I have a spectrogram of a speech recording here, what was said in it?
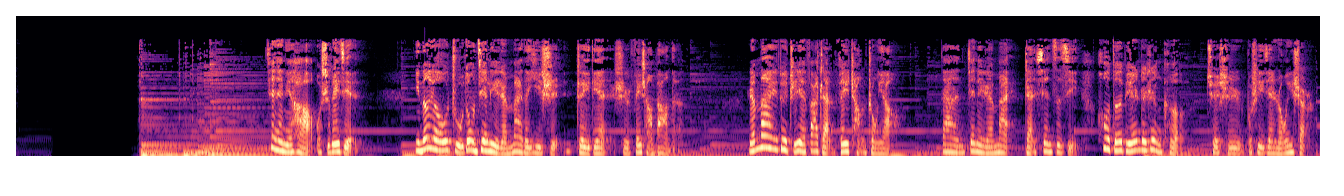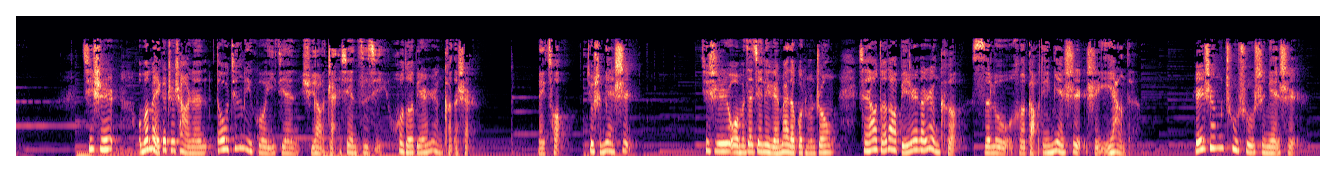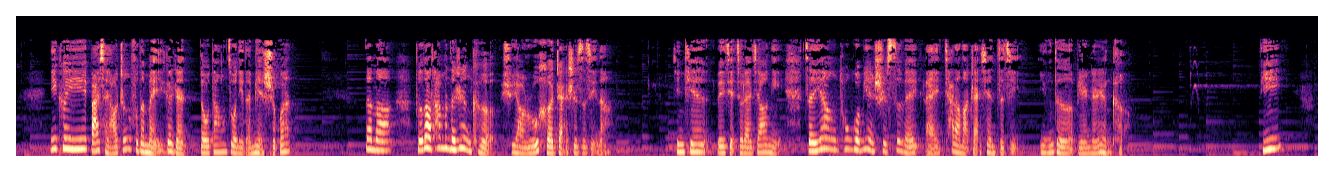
倩倩你好，我是薇姐。你能有主动建立人脉的意识，这一点是非常棒的。人脉对职业发展非常重要，但建立人脉、展现自己、获得别人的认可，确实不是一件容易事儿。其实，我们每个职场人都经历过一件需要展现自己、获得别人认可的事儿。没错，就是面试。其实我们在建立人脉的过程中，想要得到别人的认可，思路和搞定面试是一样的。人生处处是面试，你可以把想要征服的每一个人都当做你的面试官。那么，得到他们的认可，需要如何展示自己呢？今天薇姐就来教你怎样通过面试思维来恰当的展现自己，赢得别人的认可。第一，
